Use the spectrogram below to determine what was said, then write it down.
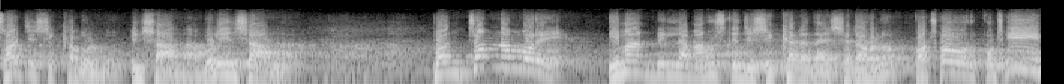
ছয়টি শিক্ষা বলব, ইনশাআল্লাহ, বলি ইনশাআল্লাহ। পঞ্চম নম্বরে ইমান বিল্লাহ মানুষকে যে শিক্ষাটা দেয়, সেটা হলো কঠোর, কঠিন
